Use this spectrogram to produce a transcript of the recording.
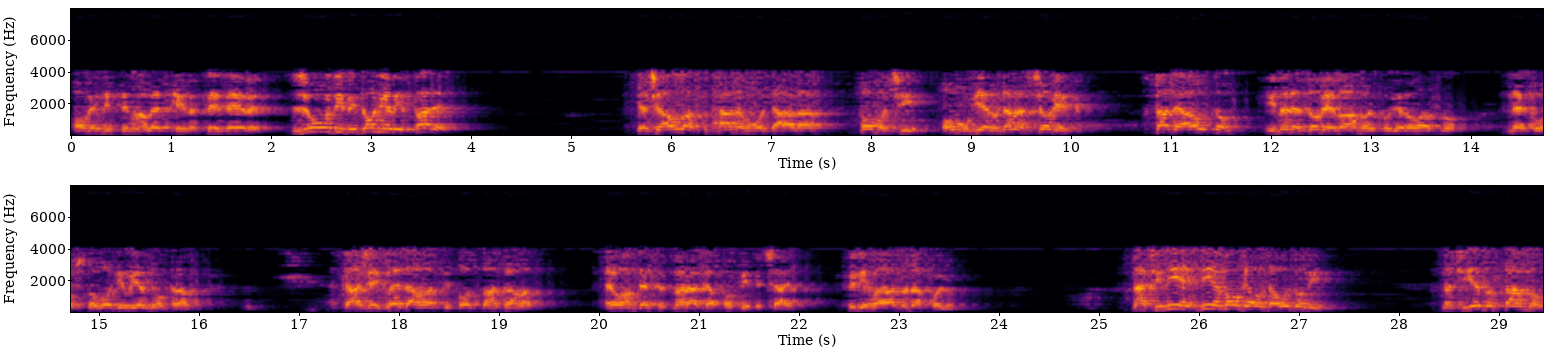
ove mislimo na letke i na CD-ve, ljudi bi donijeli pare, jer će Allah subhanahu wa ta'ala pomoći ovu vjeru. Danas čovjek stade autom i mene zove vama, ako vjerovatno neko što vodi u jednom pravcu. Kaže, gleda vas i posmatra vas, evo vam deset maraka, popijte čaj vidi hladno na polju. Znači nije, nije mogao da odoli. Znači jednostavno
